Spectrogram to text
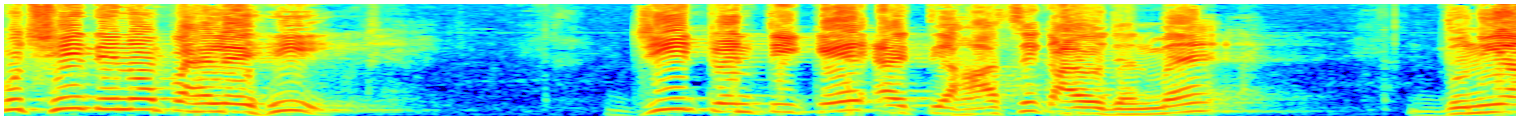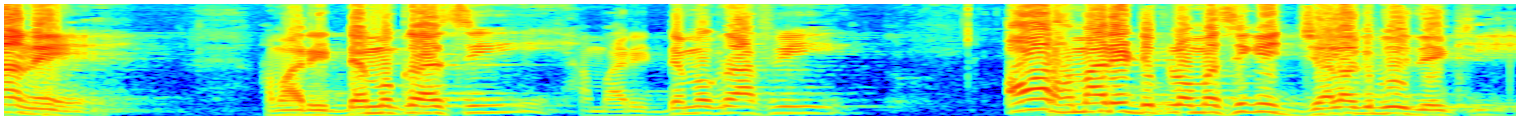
कुछ ही दिनों पहले ही जी ट्वेंटी के ऐतिहासिक आयोजन में दुनिया ने हमारी डेमोक्रेसी, हमारी डेमोग्राफी और हमारी डिप्लोमेसी की झलक भी देखी।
